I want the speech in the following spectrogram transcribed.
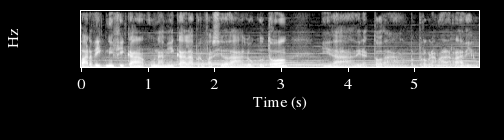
per dignificar una mica la professió de locutor i de director de programa de ràdio.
